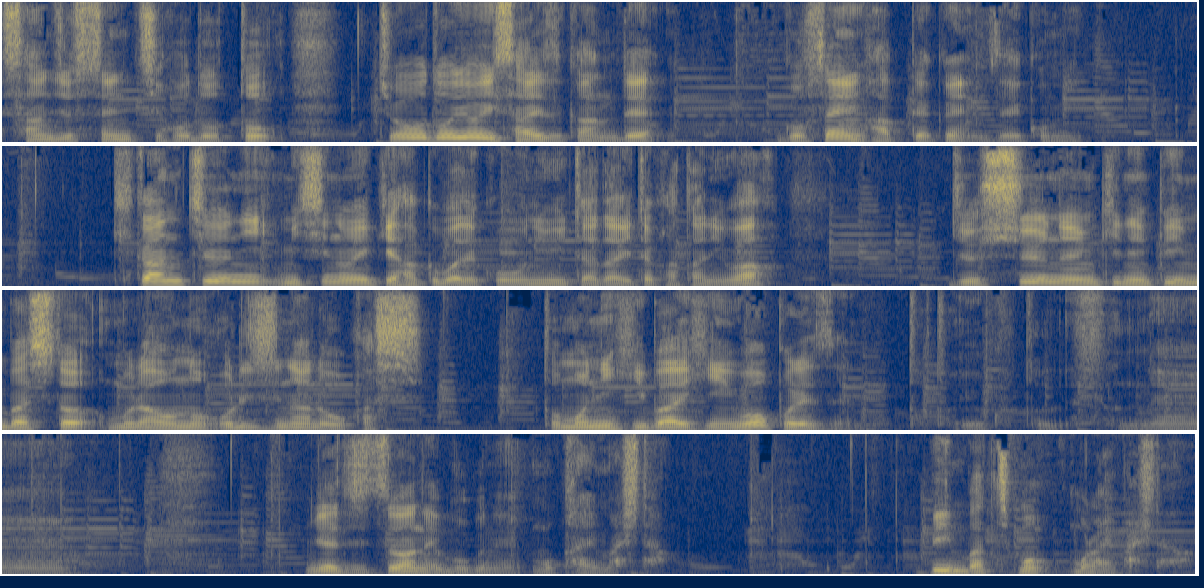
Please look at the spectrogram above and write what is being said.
30センチほどとちょうど良いサイズ感で5800円税込み期間中に道の駅白馬で購入いただいた方には10周年記念ピンバシと村尾のオリジナルお菓子ともに非売品をプレゼントということですね。いや、実はね、僕ね、もう買いました。ピンバッジももらいました。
